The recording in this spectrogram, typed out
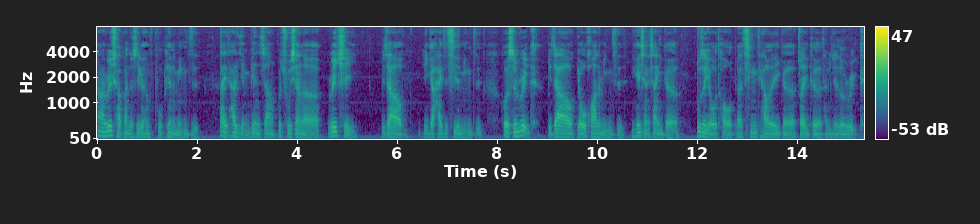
那 Richard 版就是一个很普遍的名字，在它的演变上会出现了 Richie，比较一个孩子气的名字，或者是 Rick 比较油滑的名字。你可以想象一个梳着油头、比较轻佻的一个帅哥，他们叫做 Rick。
